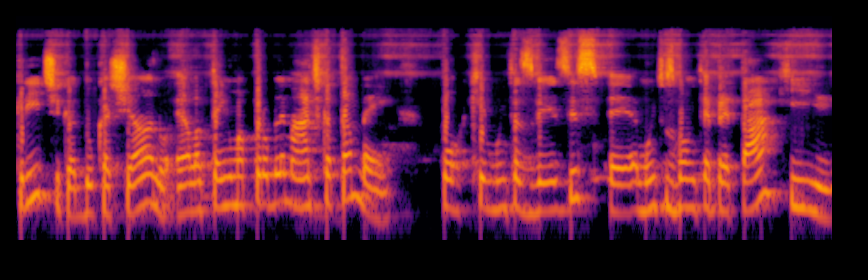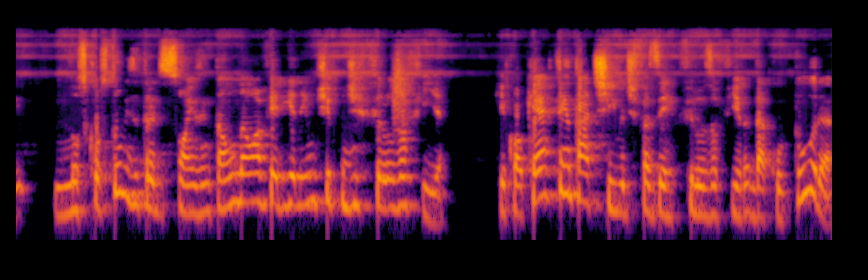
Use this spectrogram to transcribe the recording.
crítica do Cassiano, ela tem uma problemática também, porque muitas vezes é, muitos vão interpretar que nos costumes e tradições, então, não haveria nenhum tipo de filosofia. Que qualquer tentativa de fazer filosofia da cultura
